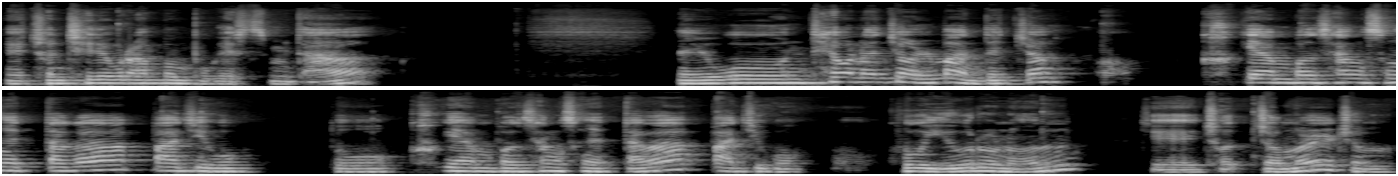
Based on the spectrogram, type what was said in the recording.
네, 전체적으로 한번 보겠습니다. 네, 요건 태어난 지 얼마 안 됐죠? 어, 크게 한번 상승했다가 빠지고 또 크게 한번 상승했다가 빠지고 어, 그 이후로는 이제 저점을 좀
